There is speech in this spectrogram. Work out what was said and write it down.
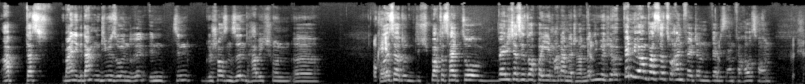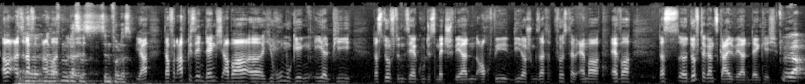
hab das, meine Gedanken, die mir so in, in den Sinn geschossen sind, habe ich schon äh, Okay, geäußert und ich mach das halt so, werde ich das jetzt auch bei jedem anderen Match haben. Wenn, die mir, wenn mir irgendwas dazu einfällt, dann werde ich es einfach raushauen. Aber also Äh, davon, in der aber, Hoffnung, dass äh, es sinnvoll ist. ja, davon abgesehen denke ich aber, äh, Hiromu gegen ELP, das dürfte ein sehr gutes Match werden. Auch wie die da schon gesagt hat, First Time Emma, Ever. Das äh, dürfte ganz geil werden, denke ich. Ja.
